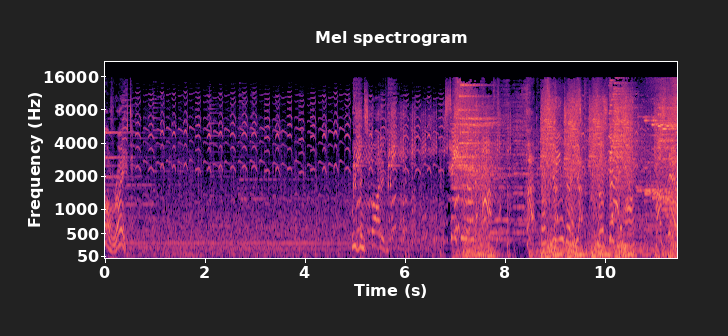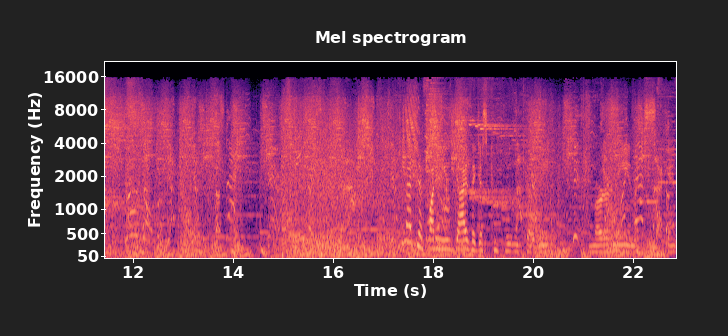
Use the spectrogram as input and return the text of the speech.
All right. We've been spotted. Safety mode off. That's dangerous. Yeah. How's that? should help. How's that? Dude's over. Yeah. How's that? There. That's. Imagine fighting these guys, they just completely killed me, murdered me in like a second.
